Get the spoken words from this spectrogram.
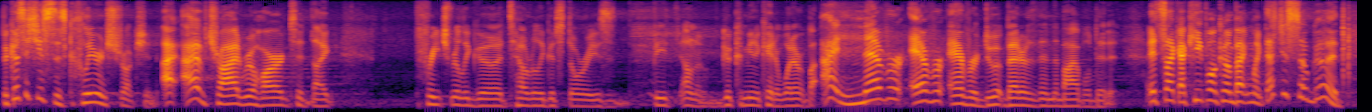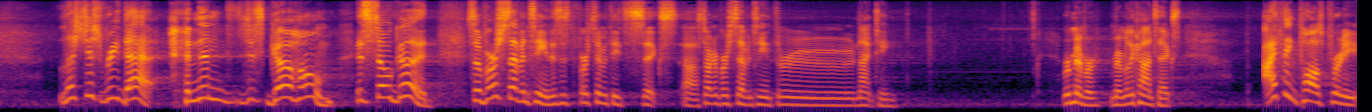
Because it's just this clear instruction. I, I have tried real hard to like preach really good, tell really good stories, be, I don't know, good communicator, whatever. But I never, ever, ever do it better than the Bible did it. It's like I keep on coming back. I'm like, that's just so good. Let's just read that and then just go home. It's so good. So, verse 17, this is 1 Timothy 6, uh, starting verse 17 through 19. Remember, remember the context. I think Paul's pretty,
